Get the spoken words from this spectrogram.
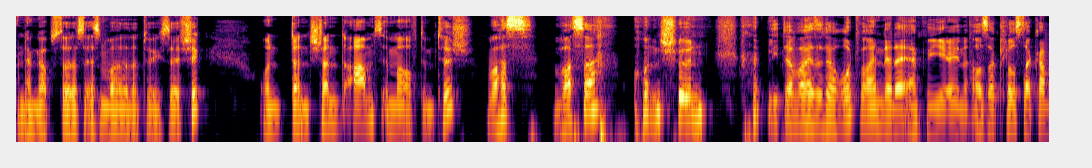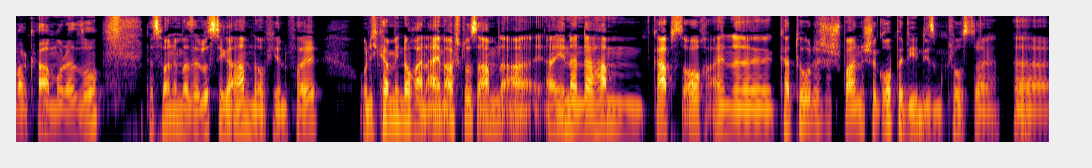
Und dann gab's da, das Essen war da natürlich sehr schick. Und dann stand abends immer auf dem Tisch was, Wasser und schön literweise der Rotwein, der da irgendwie in, aus der Klosterkammer kam oder so. Das waren immer sehr lustige Abende auf jeden Fall. Und ich kann mich noch an einem Abschlussabend erinnern, da haben, gab es auch eine katholische spanische Gruppe, die in diesem Kloster äh,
